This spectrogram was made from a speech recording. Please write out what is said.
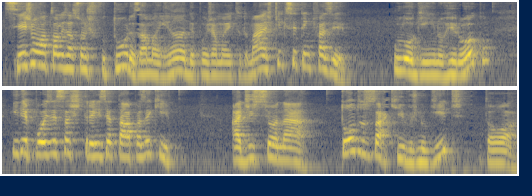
sejam atualizações futuras, amanhã, depois de amanhã e tudo mais, o que, que você tem que fazer? O login no Heroku e depois essas três etapas aqui. Adicionar todos os arquivos no Git. Então, ó,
